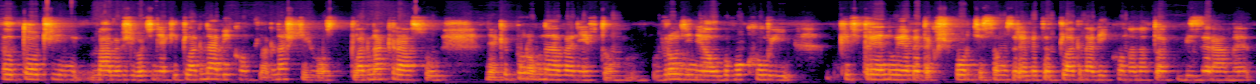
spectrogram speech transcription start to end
to, či máme v živote nejaký tlak na výkon, tlak na štihlosť, tlak na krásu, nejaké porovnávanie v tom v rodine alebo v okolí. Keď trénujeme, tak v športe samozrejme ten tlak na výkon a na to, ako vyzeráme,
